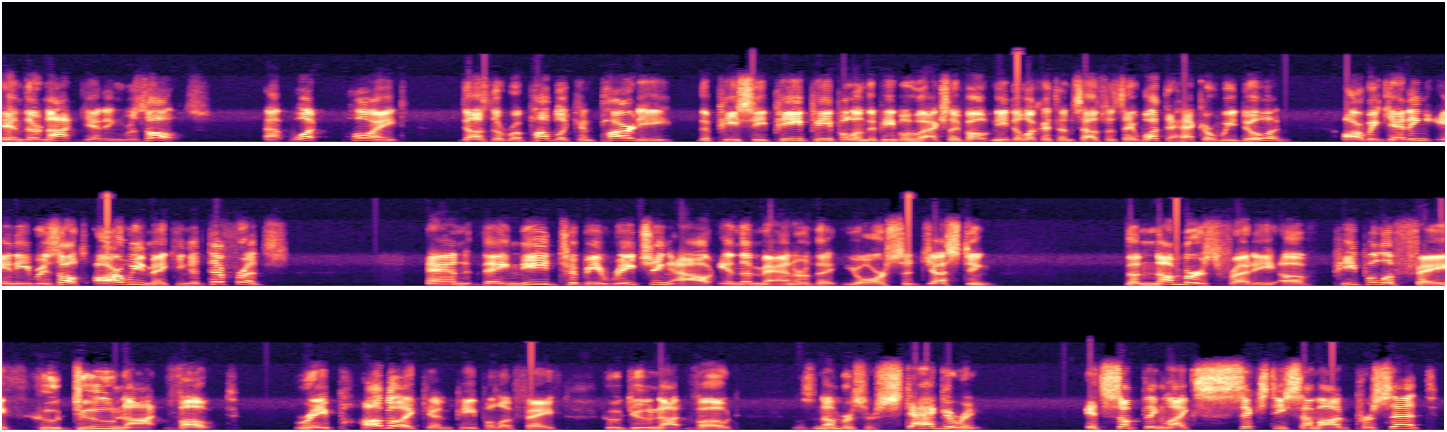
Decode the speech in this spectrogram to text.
and they're not getting results at what point does the Republican Party, the PCP people, and the people who actually vote need to look at themselves and say, what the heck are we doing? Are we getting any results? Are we making a difference? And they need to be reaching out in the manner that you're suggesting. The numbers, Freddie, of people of faith who do not vote, Republican people of faith who do not vote, those numbers are staggering it's something like 60 some odd percent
